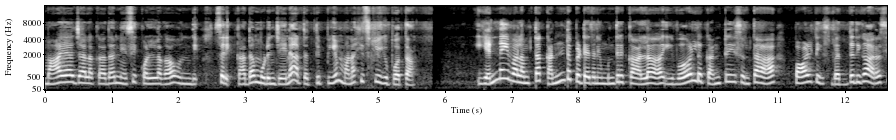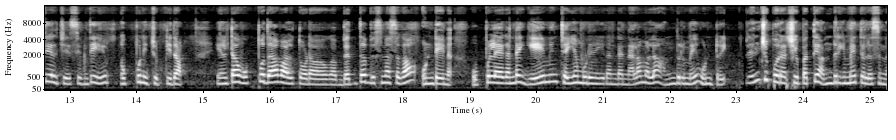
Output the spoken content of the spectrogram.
మాయాజాల కథ అనేసి కొల్లగా ఉంది సరే కథ ముడించేనే అట్ట తిప్పియం మన హిస్టరీకి పోతాం ఎన్నై వాళ్ళంతా కంట పెట్టేదని ముందరి కాల ఈ వరల్డ్ కంట్రీస్ అంతా పాలిటిక్స్ పెద్దదిగా అరసీలు చేసింది ఉప్పుని చుట్టిదా ఏంటా ఉప్పుదా వాళ్ళతో ఒక పెద్ద బిజినెస్గా ఉండేను ఉప్పు లేకుండా ఏమీ చెయ్య ముడియకుండా నెలమల అందరమే ఉంట్రి ఫ్రెంచ్ పురర్చి పత్తి అందరికీ తెలిసిన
